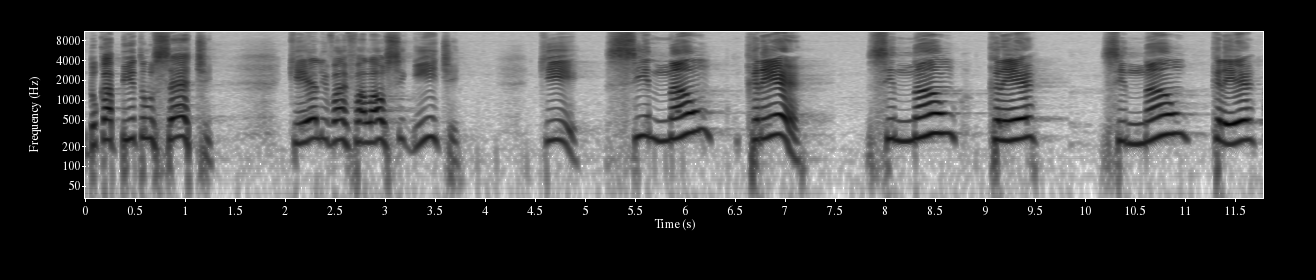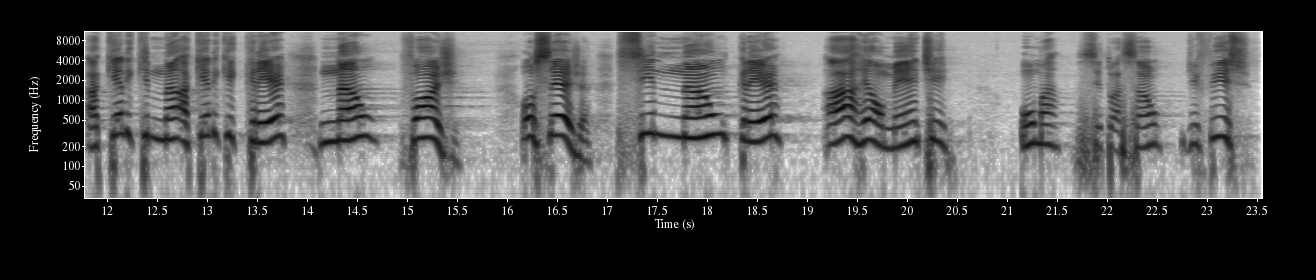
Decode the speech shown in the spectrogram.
do capítulo 7, que ele vai falar o seguinte: que se não crer, se não crer, se não crer, aquele que não, aquele que crer não foge. Ou seja, se não crer, há realmente uma situação difícil.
